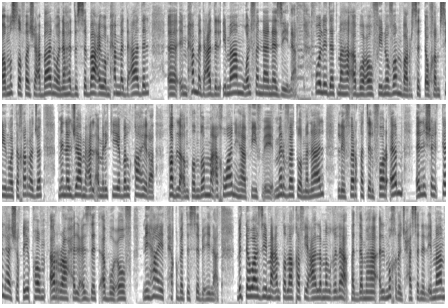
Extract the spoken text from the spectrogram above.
ومصطفى شعبان ونهد السباعي ومحمد عادل آه، محمد عادل إمام والفنانة زينة. ولدت مها أبو عوف في نوفمبر 56 وتخرجت من الجامعة الأمريكية بالقاهرة قبل أن تنضم مع أخوانها في ميرفت ومنال لفرقة الفور أم اللي شكلها شقيقهم الراحل عزة أبو عوف نهاية حقبة السبعينات. بالتوازي مع انطلاقة في عالم الغناء قدمها المخرج حسن الإمام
